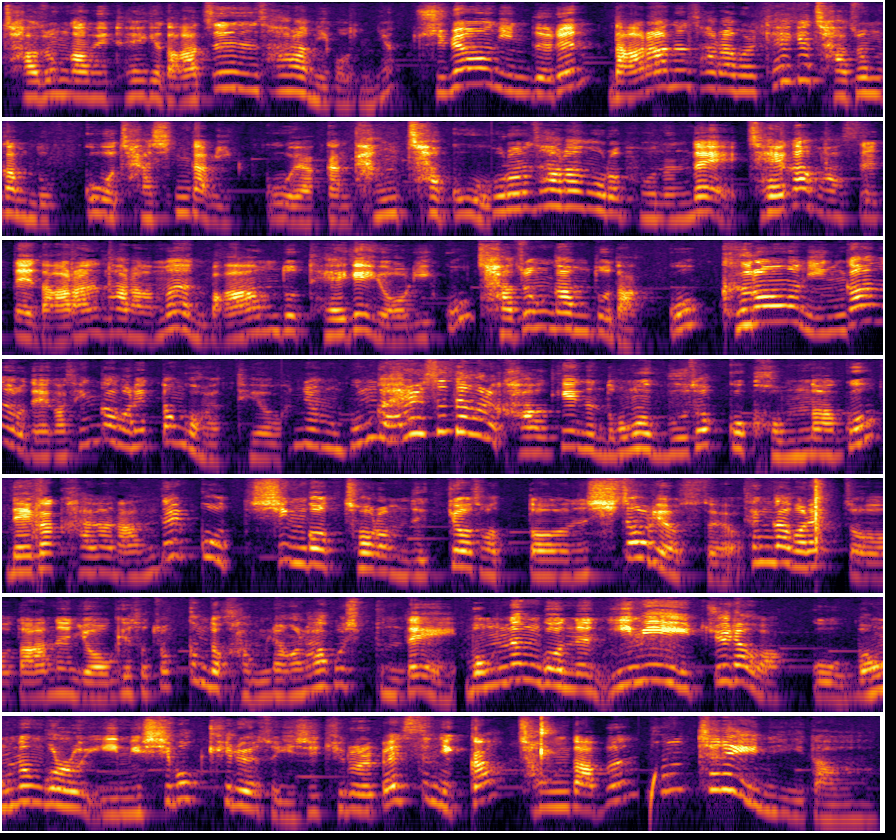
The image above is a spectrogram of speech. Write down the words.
자존감이 되게 낮은 사람이거든요. 주변인들은 나라는 사람을 되게 자존감 높고 자신감 있고 약간 당차고 그런 사람으로 보는데 제가 봤을 때 나란 사람은 마음도 되게 여리고 자존감도 낮고 그런 인간으로 내가 생각을 했던 것 같아요. 그냥 뭔가 헬스장을 가기에는 너무 무섭고 겁나고 내가 가면 안 될 것인 것처럼 느껴졌던 시절이었어요. 생각을 했죠. 나는 여기서 조금 더 감량을 하고 싶은데 먹는 거는 이미 줄여왔고 먹는 걸로 이미 15kg에서 20kg를 뺐으니까 정답은 홈트레이닝이다.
